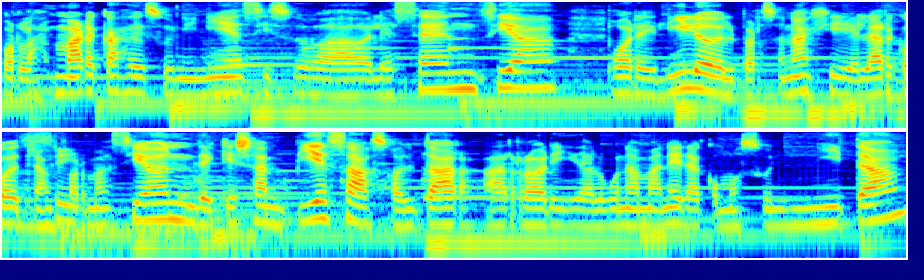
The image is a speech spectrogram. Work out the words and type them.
Por las marcas de su niñez y su adolescencia, por el hilo del personaje y el arco de transformación, de que ella empieza a soltar a Rory de alguna manera como su niñita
